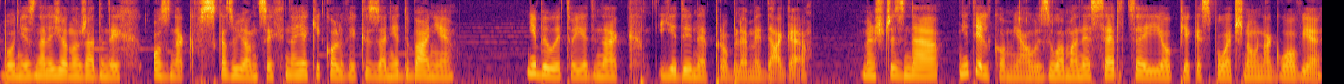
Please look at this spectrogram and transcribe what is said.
bo nie znaleziono żadnych oznak wskazujących na jakiekolwiek zaniedbanie. Nie były to jednak jedyne problemy Daga. Mężczyzna nie tylko miał złamane serce i opiekę społeczną na głowie.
